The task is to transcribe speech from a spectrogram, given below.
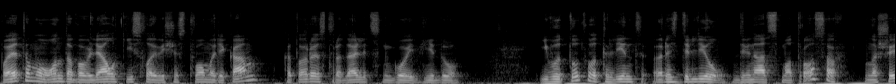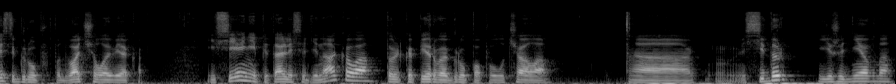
Поэтому он добавлял кислое вещество морякам, которые страдали цингой в еду. И вот тут вот Линд разделил 12 матросов на 6 групп по 2 человека. И все они питались одинаково, только первая группа получала э, сидр ежедневно,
